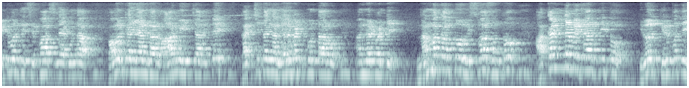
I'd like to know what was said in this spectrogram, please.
ఎటువంటి సిఫార్సు లేకుండా పవన్ కళ్యాణ్ గారు హామీ ఇచ్చారంటే ఖచ్చితంగా నిలబెట్టుకుంటారు అన్నటువంటి నమ్మకంతో విశ్వాసంతో అఖండ మెజారిటీతో ఈరోజు తిరుపతి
